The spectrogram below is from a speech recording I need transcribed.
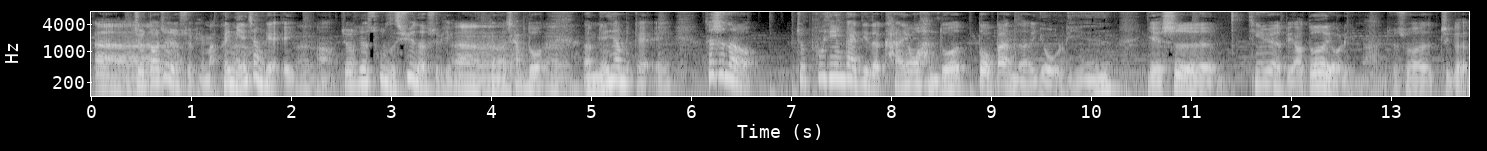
呃，就到这种水平吧，可以勉强给 A、嗯啊，就是跟苏子旭的水平嗯可能差不多，嗯呃，勉强给 A。但是呢，就铺天盖地的看，因为我很多豆瓣的友邻也是听音乐比较多的友邻嘛，就说这个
